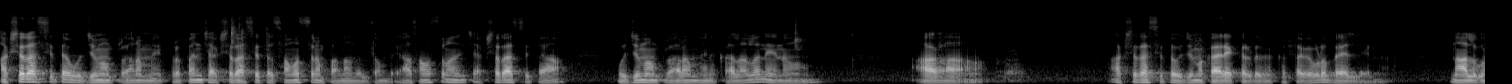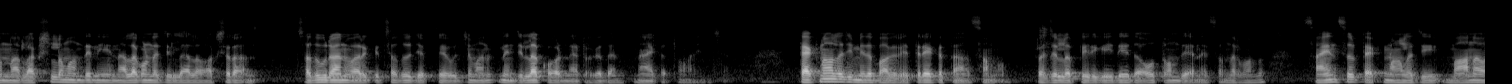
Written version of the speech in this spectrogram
అక్షరాస్యత ఉద్యమం ప్రారంభమై ప్రపంచ అక్షరాస్యత సంవత్సరం పంతొమ్మిది వందల తొంభై. ఆ సంవత్సరం నుంచి అక్షరాస్యత ఉద్యమం ప్రారంభమైన కాలంలో నేను ఆ అక్షరాస్యత ఉద్యమ కార్యకర్తగా కూడా బయలుదేరిన. నాలుగున్నర లక్షల మందిని నల్గొండ జిల్లాలో అక్షర చదువు రాని వారికి చదువు చెప్పే ఉద్యమానికి నేను జిల్లా కోఆర్డినేటర్గా దానికి నాయకత్వం వహించాను టెక్నాలజీ మీద బాగా వ్యతిరేకత సమ ప్రజల్లో పెరిగి ఇదేదో అవుతుంది అనే సందర్భంలో సైన్స్ టెక్నాలజీ మానవ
